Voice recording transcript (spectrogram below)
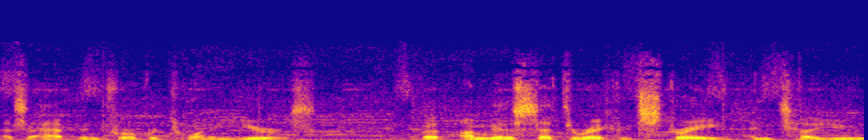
as I have been for over 20 years. But I'm going to set the record straight and tell you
